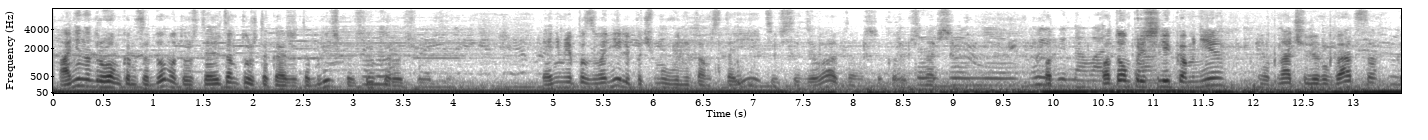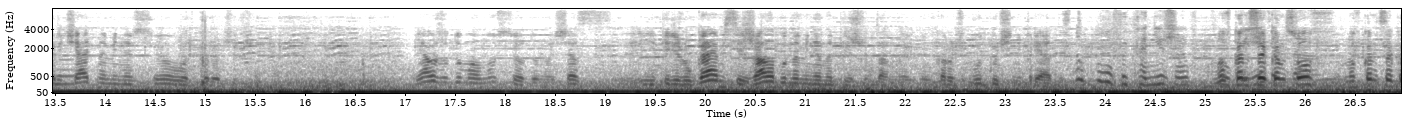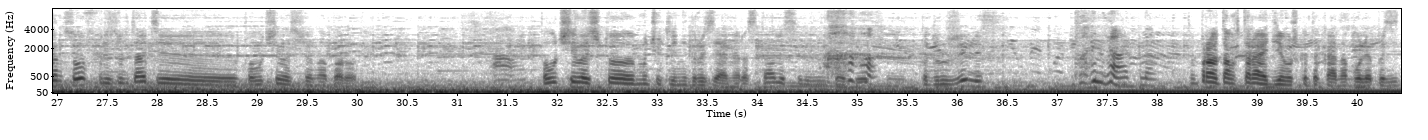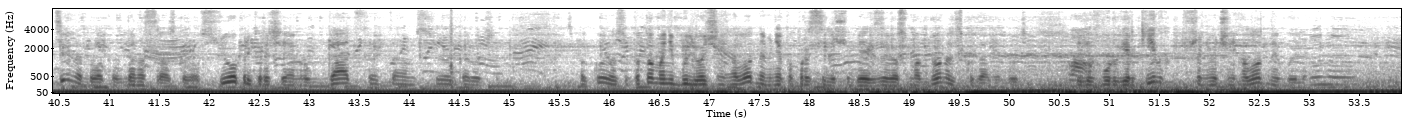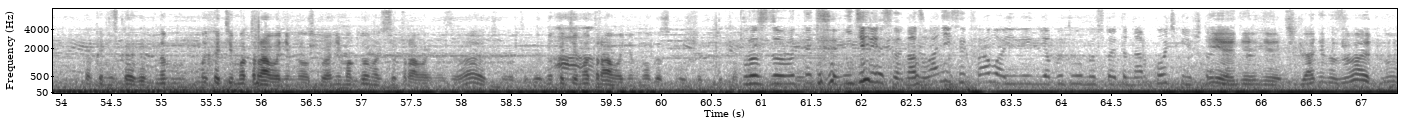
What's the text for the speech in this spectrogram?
А они на другом конце дома тоже стояли, там тоже такая же табличка, все, Мгм. короче. вот. И они мне позвонили, почему вы не там стоите, все дела, там все, короче. Это начали. не вы Пот- виноваты. Потом да. пришли ко мне, вот начали ругаться, Мгм. кричать на меня, все, вот, короче. Я уже думал, ну все, думаю, сейчас и переругаемся, и жалобу на меня напишут там, и, короче, будет куча неприятностей. Ну, пофиг, они же в Но в конце едут, концов, да. но в конце концов, в результате получилось все наоборот. А, Получилось, что мы чуть ли не друзьями расстались в результате, подружились. понятно. Ну, правда, там вторая девушка такая, она более позитивная была, как бы она сразу сказала, все, прекращаем ругаться, там, все, короче, успокоилась. И потом они были очень голодные, меня попросили, чтобы я их завез в Макдональдс куда-нибудь, или в Бургер Кинг, потому что они очень голодные были. Мгм. Как они сказали, говорят, «Нам- мы хотим отравы немного, они Макдональдс отравой называют, вот, мы хотим А. отравы немного скушать, типа. Просто вот это интересное название, если отрава, или я бы думала, что это наркотики, или что Не, не, не, они называют, ну,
